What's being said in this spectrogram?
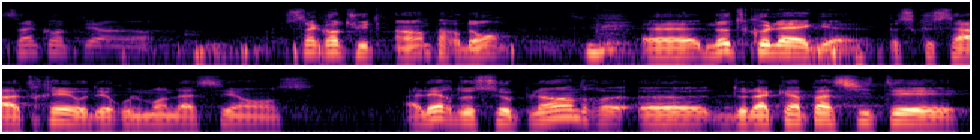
58.1, pardon. Euh, notre collègue, parce que ça a trait au déroulement de la séance, a l'air de se plaindre euh, de la capacité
